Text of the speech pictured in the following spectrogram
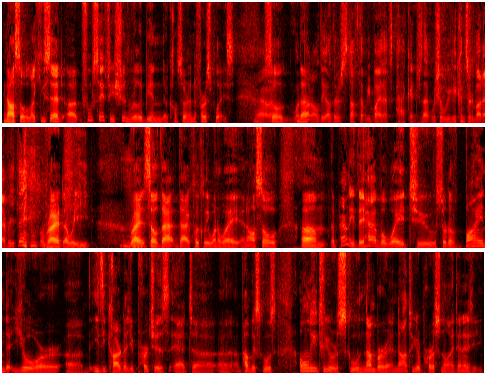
And also, like you said, uh, food safety shouldn't really be a concern in the first place. Yeah, so what that- about all the other stuff that we buy that's packaged? That should we be concerned about everything? right that we eat right so that that quickly went away and also um, apparently they have a way to sort of bind your uh, the easy card that you purchase at uh, uh, public schools only to your school number and not to your personal identity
